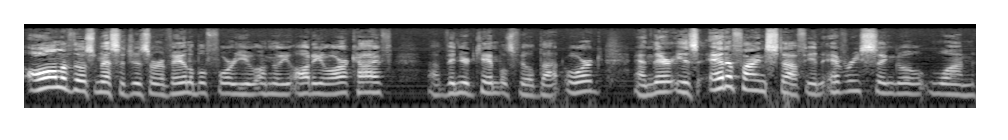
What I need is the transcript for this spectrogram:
all of those messages are available for you on the audio archive, uh, vineyardcampbellsville.org. And there is edifying stuff in every single one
